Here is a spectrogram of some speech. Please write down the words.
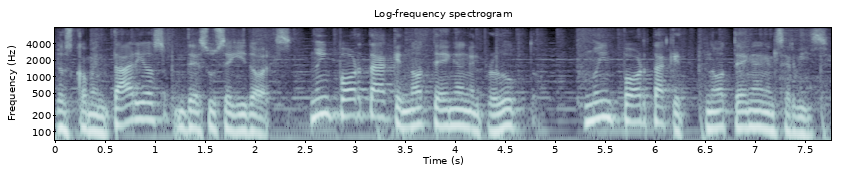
los comentarios de sus seguidores. No importa que no tengan el producto, no importa que no tengan el servicio.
